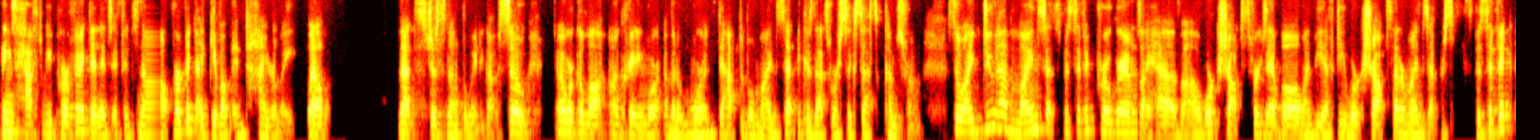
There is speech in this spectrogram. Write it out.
things have to be perfect. And it's if it's not perfect, I give up entirely. Well, that's just not the way to go. So I work a lot on creating more of a more adaptable mindset because that's where success comes from. So I do have mindset specific programs. I have uh, workshops, for example, my BFD workshops that are mindset specific.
